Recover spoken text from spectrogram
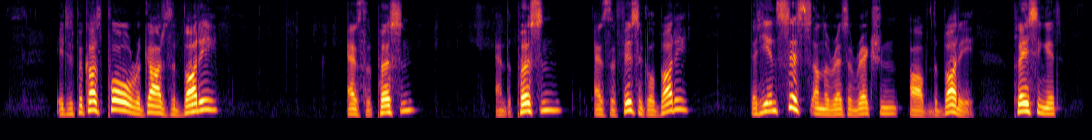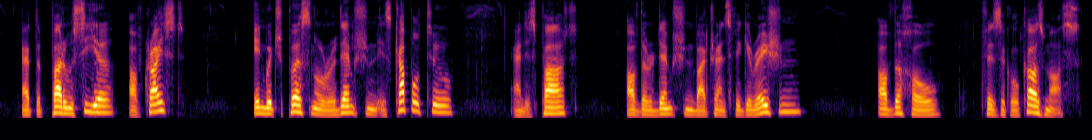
It is because Paul regards the body as the person and the person as the physical body that he insists on the resurrection of the body, placing it at the parousia of Christ, in which personal redemption is coupled to and is part of the redemption by transfiguration of the whole physical cosmos.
